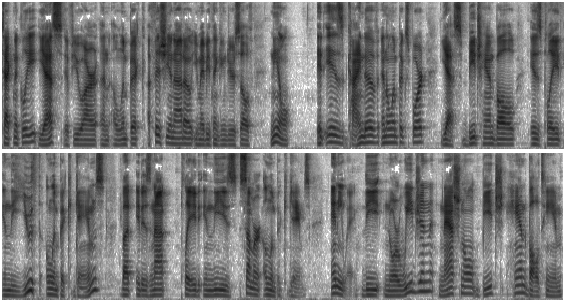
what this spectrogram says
Technically, yes, if you are an Olympic aficionado, you may be thinking to yourself, Neil, it is kind of an Olympic sport. Yes, beach handball is played in the Youth Olympic Games, but it is not played in these Summer Olympic Games. Anyway, the Norwegian national beach handball team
